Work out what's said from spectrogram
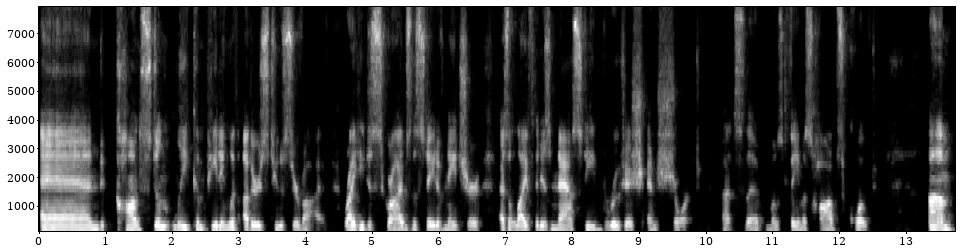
and constantly competing with others to survive right? He describes the state of nature as a life that is nasty brutish and short. That's the most famous hobbes quote. Um,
